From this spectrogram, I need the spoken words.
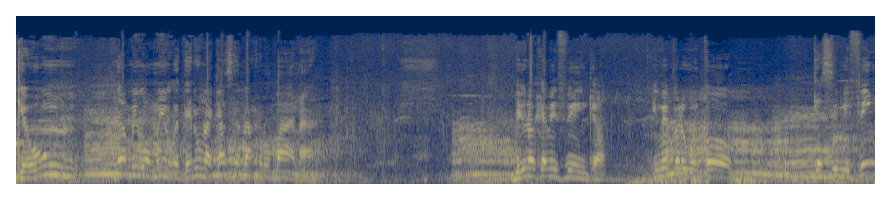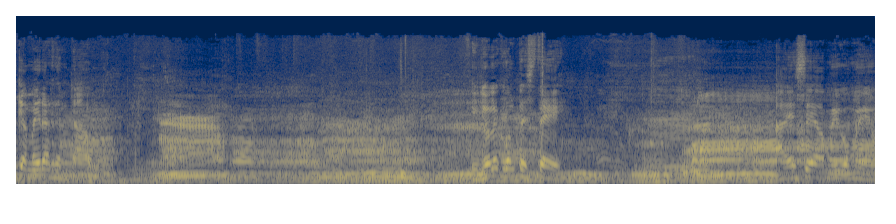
que un, amigo mío que tiene una casa en la romana vino aquí a mi finca y me preguntó que si mi finca me era rentable. Yo le contesté a ese amigo mío,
